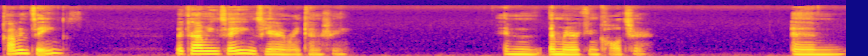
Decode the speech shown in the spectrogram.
Common sayings. the common sayings here in my country, in American culture, and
